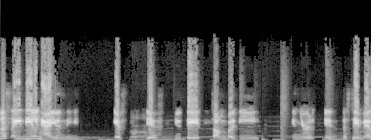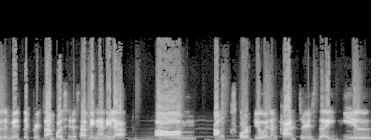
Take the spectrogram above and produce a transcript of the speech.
mas ideal nga yun eh. If if you date somebody in your in the same element. Like for example, sinasabi nga nila, um, ang Scorpio and ang Cancer is the ideal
